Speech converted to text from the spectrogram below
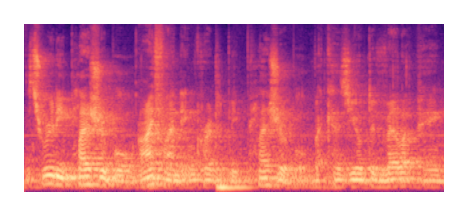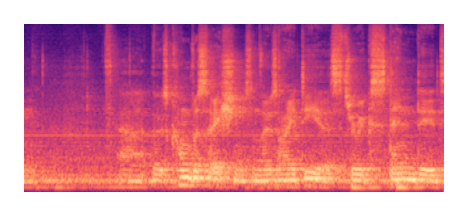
it's really pleasurable. I find it incredibly pleasurable because you're developing uh, those conversations and those ideas through extended,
